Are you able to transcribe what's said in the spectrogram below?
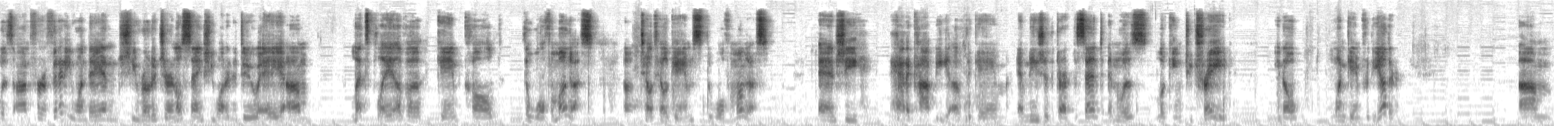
was on Fur Affinity one day, and she wrote a journal saying she wanted to do a um, let's play of a game called The Wolf Among Us, uh, Telltale Games, The Wolf Among Us, and she had a copy of the game Amnesia: The Dark Descent and was looking to trade, you know, one game for the other. Um,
